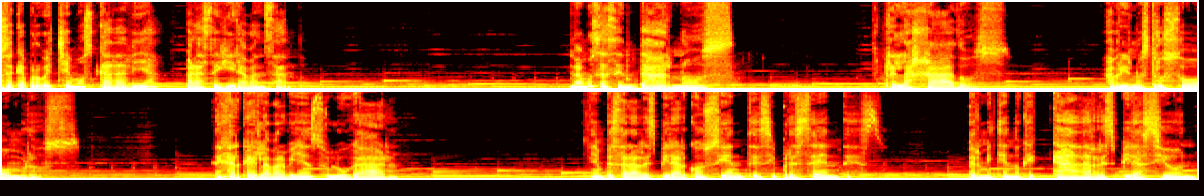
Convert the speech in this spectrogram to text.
sea que aprovechemos cada día para seguir avanzando. Vamos a sentarnos relajados, abrir nuestros hombros, dejar caer la barbilla en su lugar y empezar a respirar conscientes y presentes, permitiendo que cada respiración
